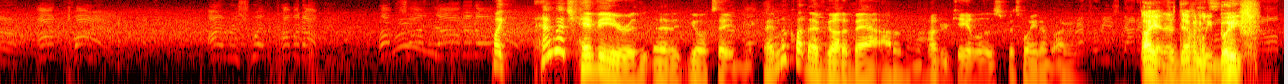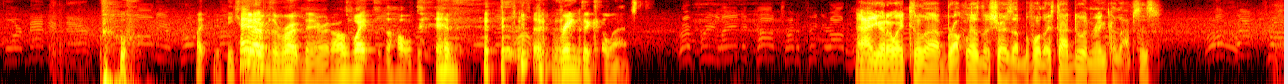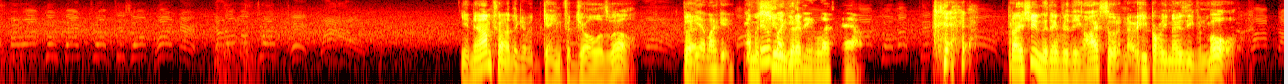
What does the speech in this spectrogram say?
Like, how much heavier is uh, your team? Nick? They look like they've got about I don't know 100 kilos between them. Oh yeah, there's definitely beef. Like he came Yeah. over the rope there, and I was waiting for the whole damn ring to collapse. Now you got to wait till uh, Brock Lesnar shows up before they start doing ring collapses. Yeah, now I'm trying to think of a game for Joel as well. But yeah, like it, it I'm feels assuming like that he's it- being left out. but I assume that everything I sort of know, he probably knows even more.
